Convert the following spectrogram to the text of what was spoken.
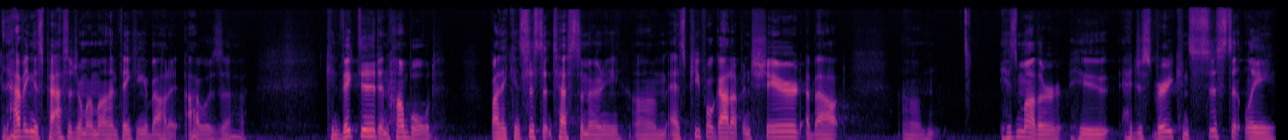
And having this passage on my mind, thinking about it, I was uh, convicted and humbled by the consistent testimony um, as people got up and shared about um, his mother, who had just very consistently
